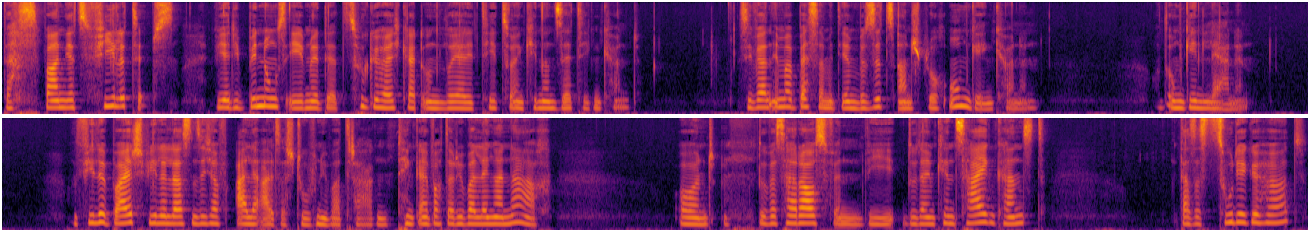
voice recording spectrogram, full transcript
Das waren jetzt viele Tipps, wie ihr die Bindungsebene der Zugehörigkeit und Loyalität zu euren Kindern sättigen könnt. Sie werden immer besser mit ihrem Besitzanspruch umgehen können und umgehen lernen. Und viele Beispiele lassen sich auf alle Altersstufen übertragen. Denk einfach darüber länger nach. Und du wirst herausfinden, wie du deinem Kind zeigen kannst, dass es zu dir gehört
